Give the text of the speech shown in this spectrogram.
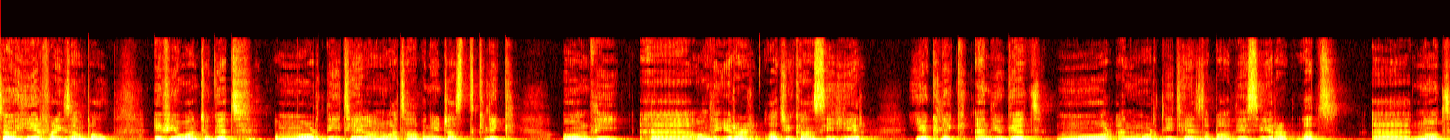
So here for example if you want to get more detail on what happened you just click on the uh, on the error that you can see here. You click and you get more and more details about this error. That's uh, not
